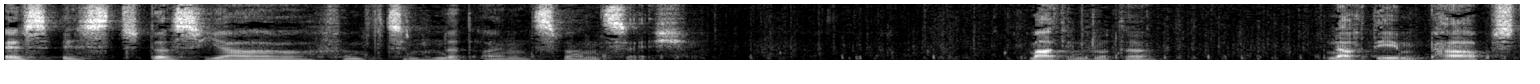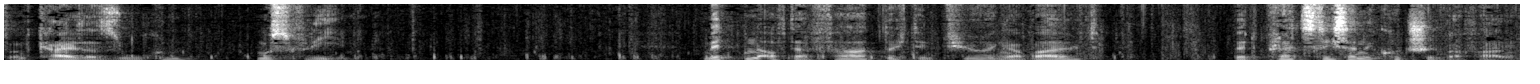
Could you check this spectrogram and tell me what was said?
Es ist das Jahr 1521. Martin Luther, nachdem Papst und Kaiser suchen, muss fliehen. Mitten auf der Fahrt durch den Thüringer Wald wird plötzlich seine Kutsche überfallen.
